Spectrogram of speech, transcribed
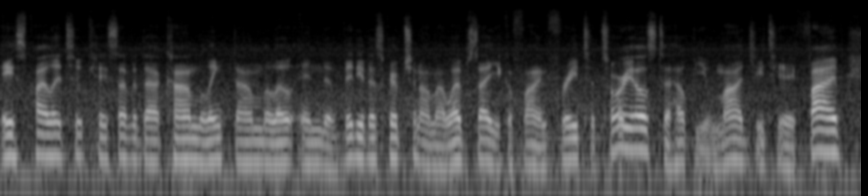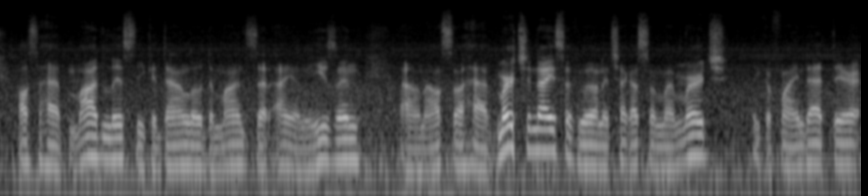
acepilot2k7.com. Link down below in the video description. On my website, you can find free tutorials to help you mod GTA 5. Also have mod lists so you can download the mods that I am using. Um, I also have merchandise if you want to check out some of my merch. You can find that there,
